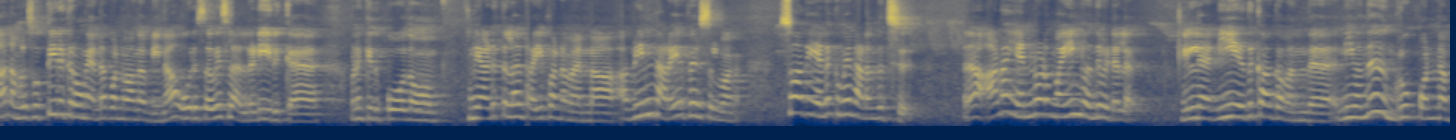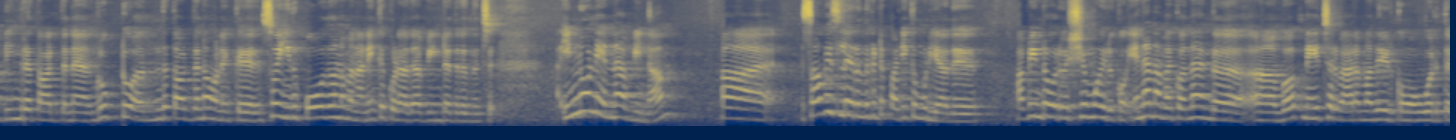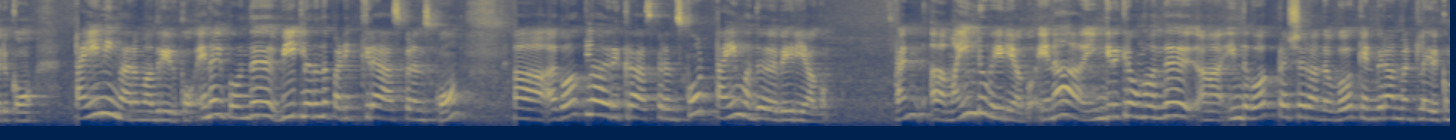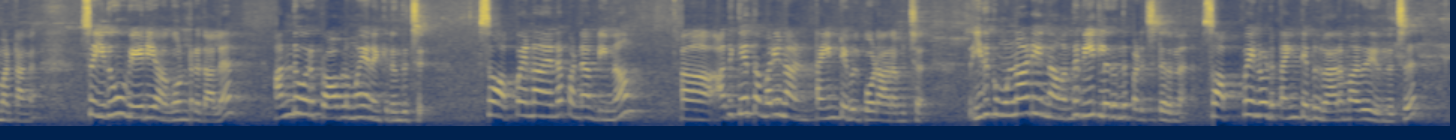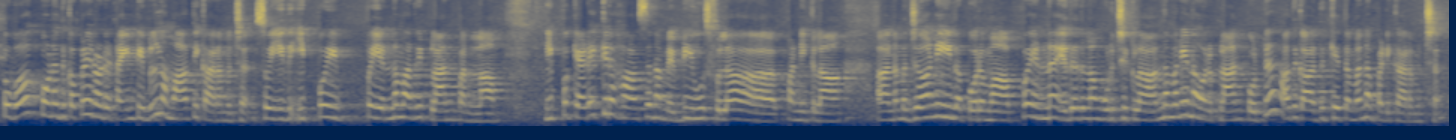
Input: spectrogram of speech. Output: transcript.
நம்மளை சுற்றி இருக்கிறவங்க என்ன பண்ணுவாங்க அப்படின்னா ஒரு சர்வீஸில் ஆல்ரெடி இருக்க. உனக்கு இது போதும். நீ அடுத்தெல்லாம் ட்ரை பண்ண வேண்டாம். அப்படின்னு நிறைய பேர் சொல்லுவாங்க. ஸோ அது எனக்குமே நடந்துச்சு. ஆனால் என்னோட மைண்ட் வந்து விடலை. இல்லை நீ எதுக்காக வந்த? நீ வந்து குரூப் ஒன் அப்படிங்கிற தாட் தானே. குரூப் டூ அந்த தாட் தானே உனக்கு. ஸோ இது போதும் நம்ம நினைக்கக்கூடாது அப்படின்றது இருந்துச்சு. இன்னொன்று என்ன அப்படின்னா சர்வீஸில் இருந்துக்கிட்டு படிக்க முடியாது. அப்படின்ற ஒரு விஷயமும் இருக்கும். ஏன்னா நமக்கு வந்து அங்கே ஒர்க் நேச்சர் வேறு மாதிரி இருக்கும் ஒவ்வொருத்தருக்கும். டைமிங் வேறு மாதிரி இருக்கும். ஏன்னா இப்போ வந்து வீட்டிலேருந்து படிக்கிற ஆஸ்பிரன்ஸ்க்கும் ஒர்க்கில் இருக்கிற ஆஸ்பிரன்ஸ்க்கும் டைம் வந்து வேரி ஆகும். அண்ட் மைண்டும் வேரி ஆகும். ஏன்னா இங்கே இருக்கிறவங்க வந்து இந்த ஒர்க் ப்ரெஷர் அந்த ஒர்க் என்விரான்மெண்ட்டில் இருக்க மாட்டாங்க. ஸோ இதுவும் வேரி ஆகுன்றதால அந்த ஒரு ப்ராப்ளமும் எனக்கு இருந்துச்சு. ஸோ அப்போ நான் என்ன பண்ணேன் அப்படின்னா அதுக்கேற்ற மாதிரி நான் டைம் டேபிள் போட ஆரம்பித்தேன் இதுக்கு முன்னாடி நான் வந்து வீட்டில் இருந்து படிச்சுட்டு இருந்தேன். ஸோ அப்போ என்னோட டைம் டேபிள் வேறு மாதிரி இருந்துச்சு. இப்போ ஒர்க் போனதுக்கப்புறம் என்னோட டைம் டேபிள் நான் மாற்றிக்க ஆரம்பித்தேன் ஸோ இது இப்போ இப்போ என்ன மாதிரி பிளான் பண்ணலாம்? இப்போ கிடைக்கிற ஹார்ஸை நம்ம எப்படி யூஸ்ஃபுல்லாக பண்ணிக்கலாம்? நம்ம ஜேர்னியில் போகிறோமா அப்போ என்ன எது எதெல்லாம் முடிச்சுக்கலாம்? அந்த மாதிரி நான் ஒரு பிளான் போட்டு அதுக்கு அதுக்கேற்ற மாதிரி நான் படிக்க ஆரம்பித்தேன்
